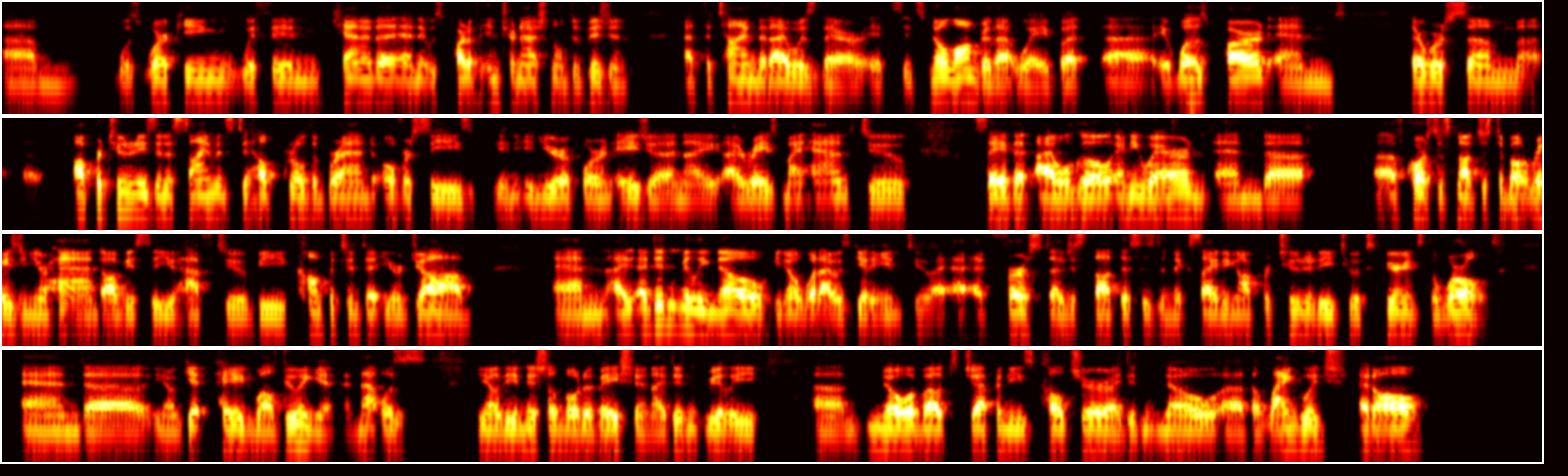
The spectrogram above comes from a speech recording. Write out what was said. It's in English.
um, was working within Canada, and it was part of international division at the time that I was there. It's it's no longer that way, but uh, it was part, and there were some. Uh, opportunities and assignments to help grow the brand overseas in, in Europe or in Asia. And I, I raised my hand to say that I will go anywhere and, and uh, of course it's not just about raising your hand. Obviously you have to be competent at your job. And I, I didn't really know you know what i was getting into. I, at first i just thought this is an exciting opportunity to experience the world and uh, you know get paid while doing it. And that was you know the initial motivation. I didn't really um, know about japanese culture. I didn't know uh, the language at all.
